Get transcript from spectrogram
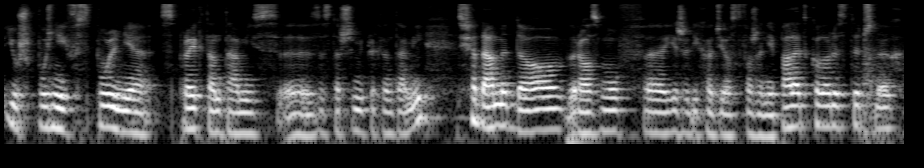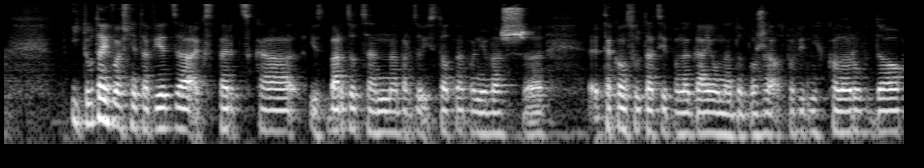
Już później wspólnie z projektantami, z, e, ze starszymi projektantami, siadamy do rozmów, e, jeżeli chodzi o stworzenie palet kolorystycznych. I tutaj właśnie ta wiedza ekspercka jest bardzo cenna, bardzo istotna, ponieważ te konsultacje polegają na doborze odpowiednich kolorów do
